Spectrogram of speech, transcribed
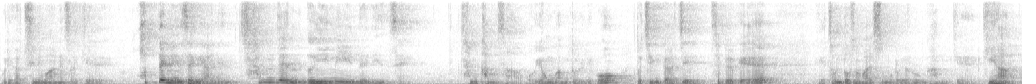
우리가 주님 안에서 이렇게 헛된 인생이 아닌 참된 의미 있는 인생 참 감사하고 영광 돌리고 또 지금까지 새벽에 전도서 말씀으로 여러분과 함께 귀한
